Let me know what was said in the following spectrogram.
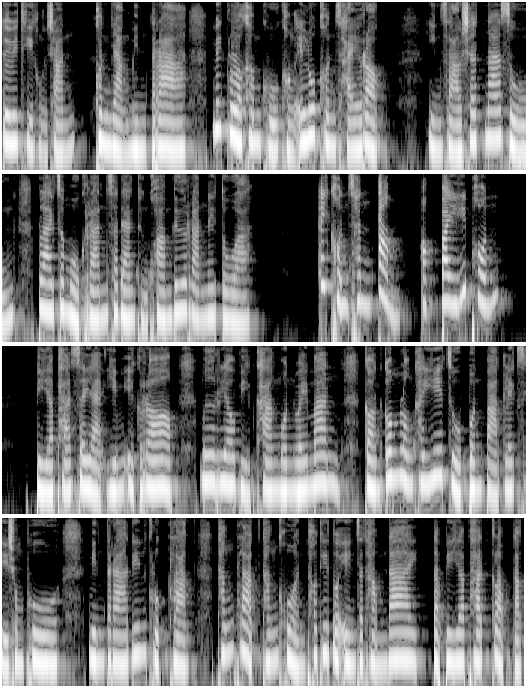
ด้วยวิธีของฉัน คนอย่างมินตรา ไม่กลัวคำขู่ของไอ้ลูกคนใช้หรอก หญิงสาวเชิดหน้าสูง ปลายจมูกรั้นแสดงถึงความดื้อรั้นในตัว ไอ้คนชั้นต่ำออกไปให้พ้น ปิยพัฒน์สยะยิ้มอีกรอบ มือเรียวบีบคางมนไว้มั่น ก่อนก้มลงขยี้จูบบนปากเล็กสีชมพู มินตราดิ้นคลุกคลัก ทั้งผลักทั้งขวนเท่าที่ตัวเองจะทำได้ แต่ปิยพัฒน์กลับตัก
